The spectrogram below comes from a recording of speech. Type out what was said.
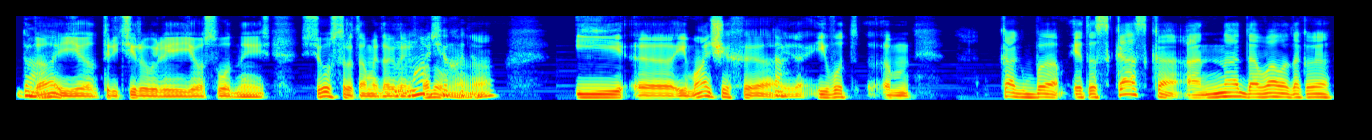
Да. да, ее третировали ее сводные сестры там и так далее. и Мачеха, подобное, да. И, э, и мачеха, Да. и, и вот эм, как бы эта сказка, она давала такую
